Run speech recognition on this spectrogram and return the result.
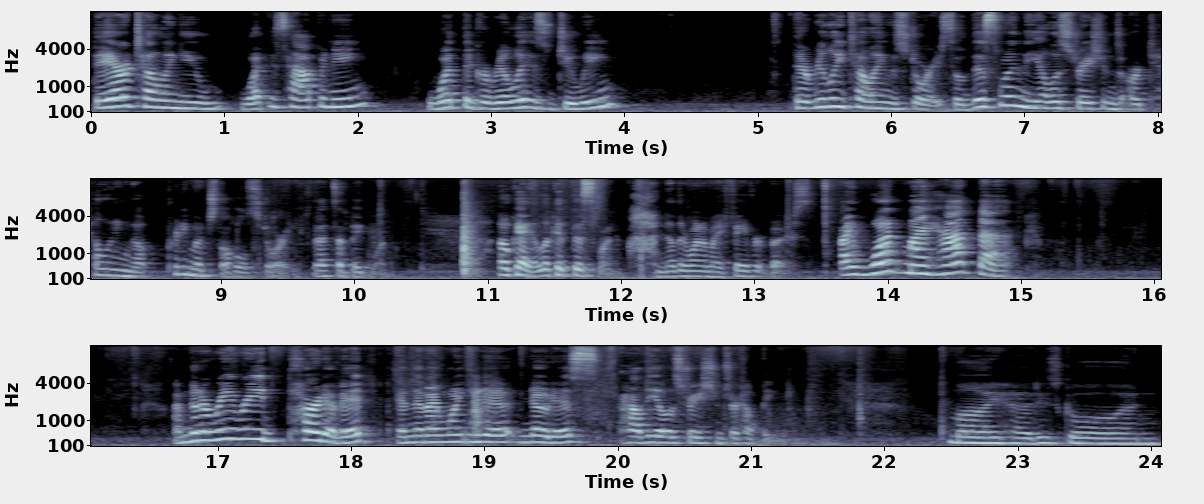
They are telling you what is happening, what the gorilla is doing. They're really telling the story. So this one, the illustrations are telling the pretty much the whole story. That's a big one. Okay, look at this one. Oh, another one of my favorite books. I want my hat back. I'm going to reread part of it, and then I want you to notice how the illustrations are helping me. My hat is gone.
